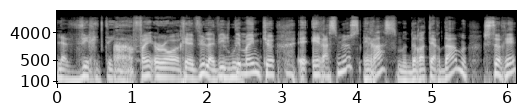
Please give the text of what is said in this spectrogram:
la vérité. Enfin, eux auraient vu la vérité, Oui. même que euh, Erasmus, Erasme de Rotterdam, serait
